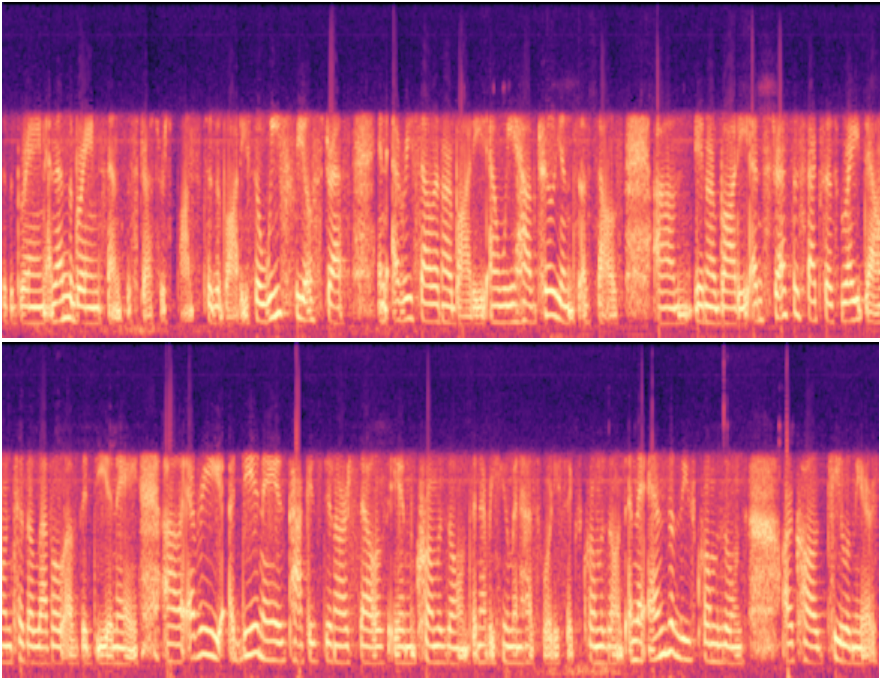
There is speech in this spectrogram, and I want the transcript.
to the brain, and then the brain sends the stress response to the body. So we feel stress in every cell in our body, and we have trillions of cells um, in our body. And stress affects us right down to the level of the DNA. Uh, every uh, DNA is packaged in our cells in chromosomes, and every human has 46 chromosomes. And the ends of these chromosomes are called telomeres.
